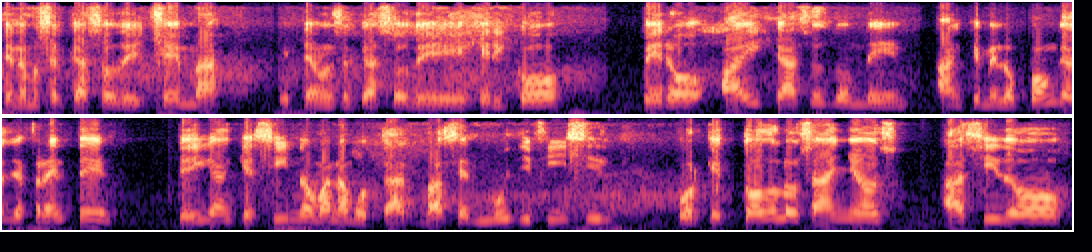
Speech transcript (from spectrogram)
tenemos el caso de Chema, eh, tenemos el caso de Jericó, pero hay casos donde, aunque me lo pongas de frente, te digan que sí, no van a votar. Va a ser muy difícil porque todos los años ha sido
